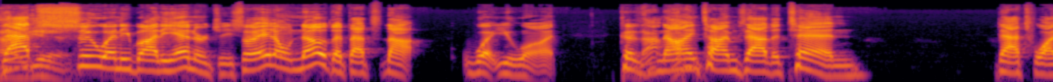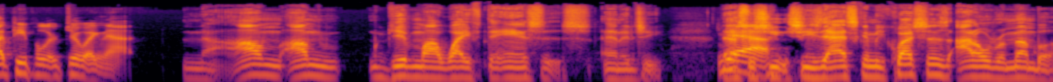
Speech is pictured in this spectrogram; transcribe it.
That's yeah. sue anybody energy. So they don't know that that's not what you want because 9 I'm, times out of ten, that's why people are doing that. Nah, I'm I'm giving my wife the answers energy. That's yeah. what she she's asking me questions. I don't remember.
